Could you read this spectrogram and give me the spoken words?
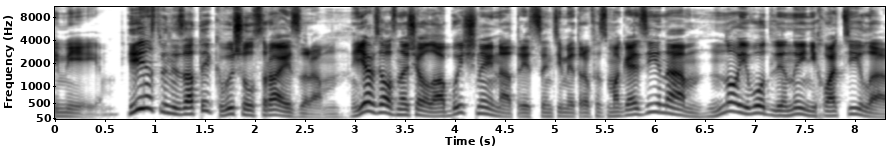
имеем. Единственный затык вышел с Райзером. Я взял сначала обычный на 30 сантиметров из магазина, но его длины не хватило,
